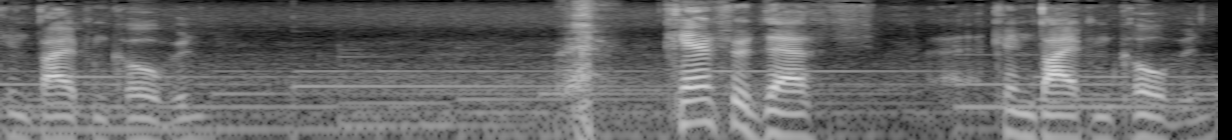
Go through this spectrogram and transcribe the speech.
can die from COVID. Cancer deaths uh, can die from COVID.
